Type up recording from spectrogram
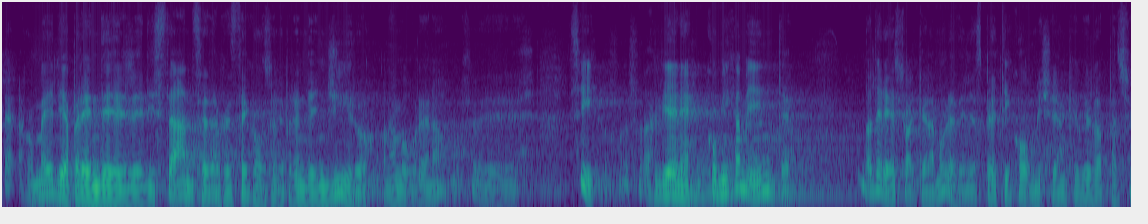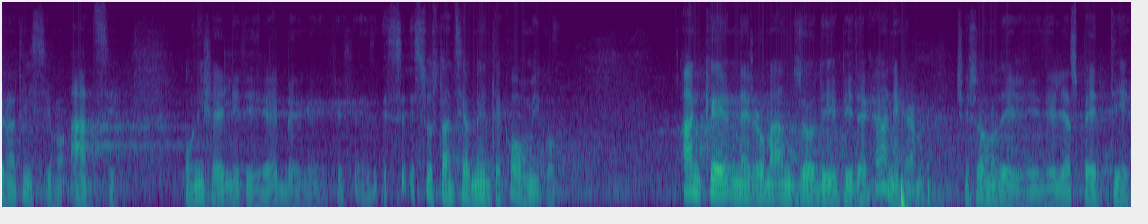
La commedia prende le distanze da queste cose, le prende in giro l'amore, no? Eh, sì, avviene comicamente, ma del resto anche l'amore ha degli aspetti comici, anche quello appassionatissimo, anzi, Monicelli ti direbbe che, è sostanzialmente comico. Anche nel romanzo di Peter Cunningham ci sono degli, degli aspetti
